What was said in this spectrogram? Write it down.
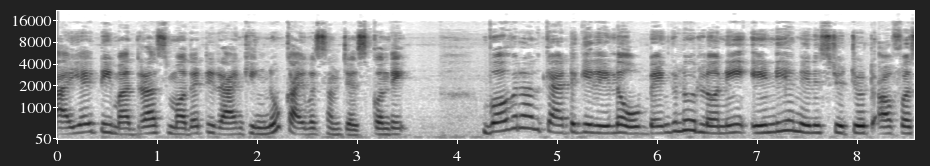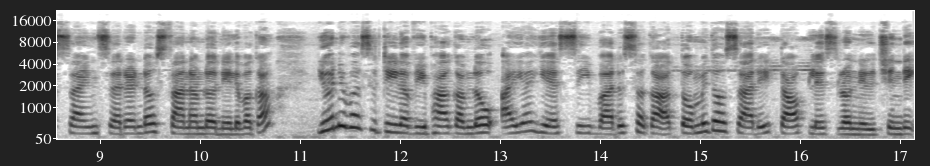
ఐఐటి మద్రాస్ మొదటి ర్యాంకింగ్ను కైవసం చేసుకుంది. ఓవరాల్ కేటగిరీలో బెంగళూరులోని ఇండియన్ ఇన్స్టిట్యూట్ ఆఫ్ సైన్స్ రెండో స్థానంలో నిలవగా యూనివర్సిటీల విభాగంలో ఐఐఎస్సి వరుసగా తొమ్మిదోసారి టాప్ ప్లేస్లో నిలిచింది.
